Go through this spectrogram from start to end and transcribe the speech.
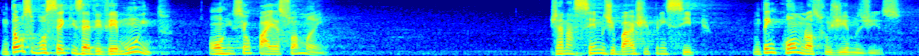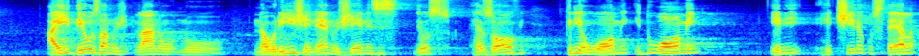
Então, se você quiser viver muito, honre o seu pai e a sua mãe. Já nascemos debaixo de princípio. Não tem como nós fugirmos disso. Aí Deus, lá, no, lá no, no, na origem, né, no Gênesis, Deus resolve, cria o homem, e do homem ele retira a costela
